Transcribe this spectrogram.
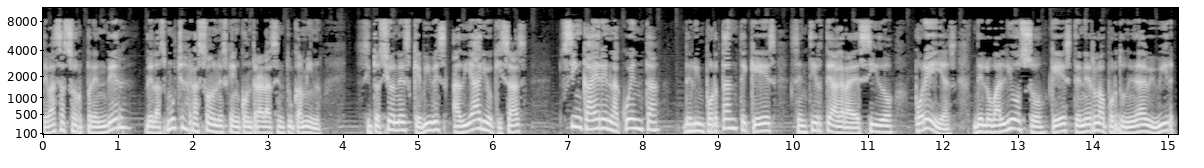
Te vas a sorprender de las muchas razones que encontrarás en tu camino, situaciones que vives a diario quizás, sin caer en la cuenta de lo importante que es sentirte agradecido por ellas, de lo valioso que es tener la oportunidad de vivir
